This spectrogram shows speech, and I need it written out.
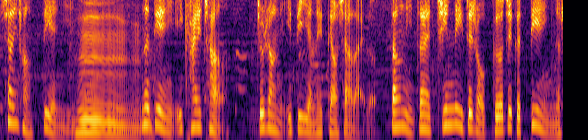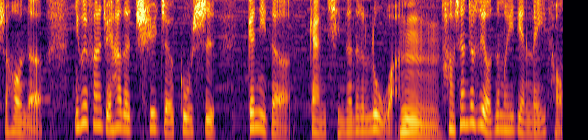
像一场电影，嗯，那电影一开场就让你一滴眼泪掉下来了。当你在经历这首歌、这个电影的时候呢，你会发觉它的曲折故事跟你的感情的那个路啊，嗯，好像就是有那么一点雷同，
